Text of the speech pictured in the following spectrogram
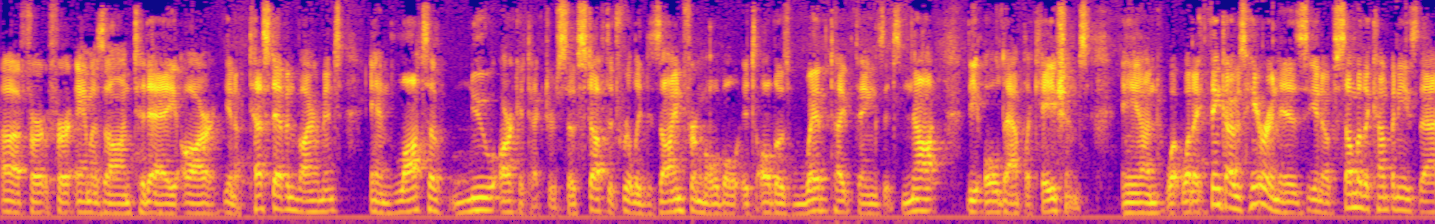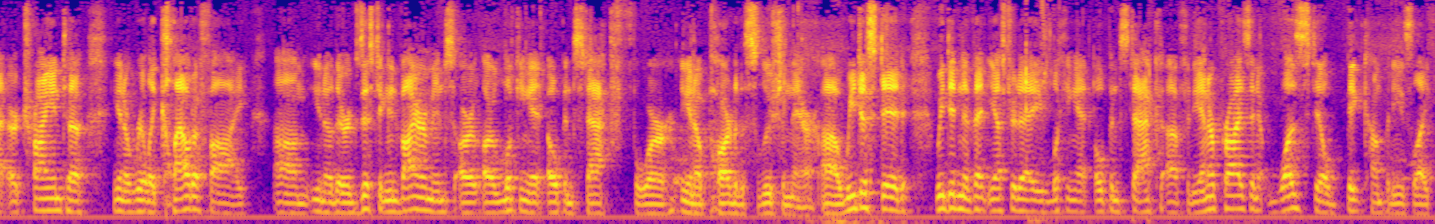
uh, for for Amazon today are you know test dev environments and lots of new architectures. So stuff that's really designed for mobile. It's all those web type things. It's not the old applications. And what what I think I was hearing is, you know, some of the companies that are trying to, you know, really cloudify, um, you know, their existing environments are, are looking at OpenStack for, you know, part of the solution there. Uh, we just did, we did an event yesterday looking at OpenStack uh, for the enterprise, and it was still big companies like,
